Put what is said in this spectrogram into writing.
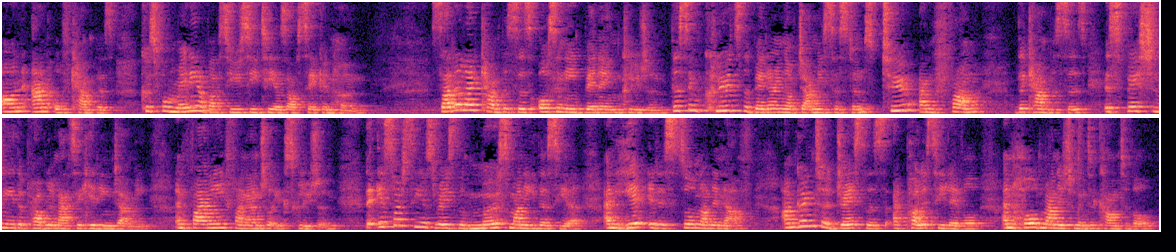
on and off campus, because for many of us, UCT is our second home. Satellite campuses also need better inclusion. This includes the bettering of Jammie systems to and from the campuses, especially the problematic Hiddingh Jammie. And finally, financial exclusion. The SRC has raised the most money this year, and yet it is still not enough. I'm going to address this at policy level and hold management accountable.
